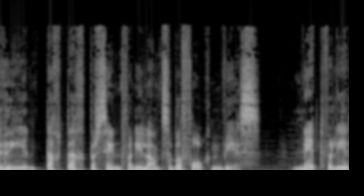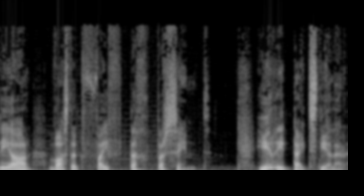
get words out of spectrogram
83% van die land se bevolking wees. Net verlede jaar was dit 50%. Hierdie tydsteler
